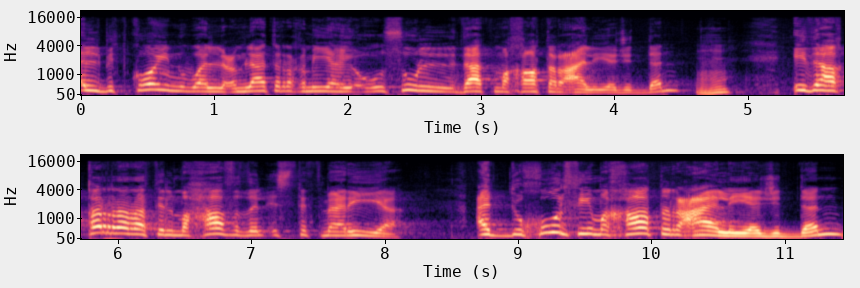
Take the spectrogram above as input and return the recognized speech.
البيتكوين والعملات الرقمية هي أصول ذات مخاطر عالية جدا. إذا قررت المحافظ الاستثمارية الدخول في مخاطر عالية جدا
